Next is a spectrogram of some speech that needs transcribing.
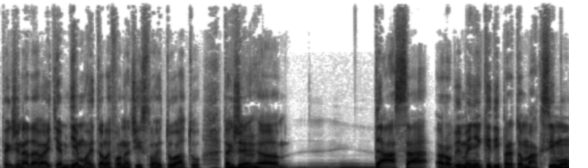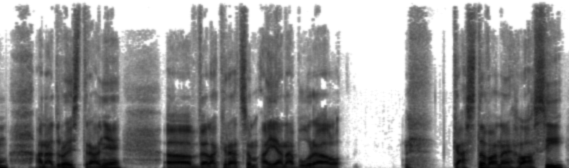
takže nadávajte mne, moje telefónne číslo je tu a tu. Takže mm-hmm. dá sa, robíme niekedy preto maximum a na druhej strane uh, veľakrát som aj ja nabúral kastované hlasy,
